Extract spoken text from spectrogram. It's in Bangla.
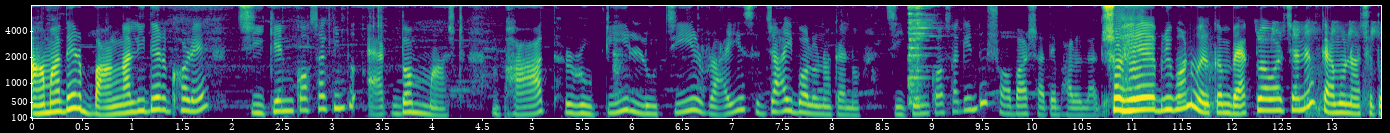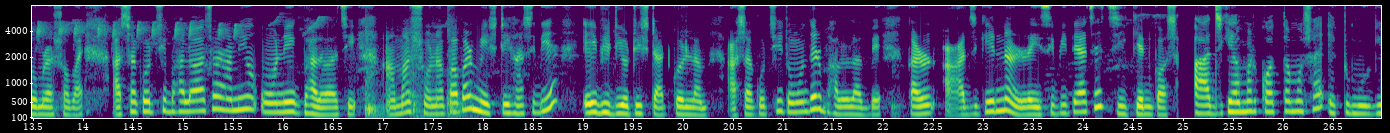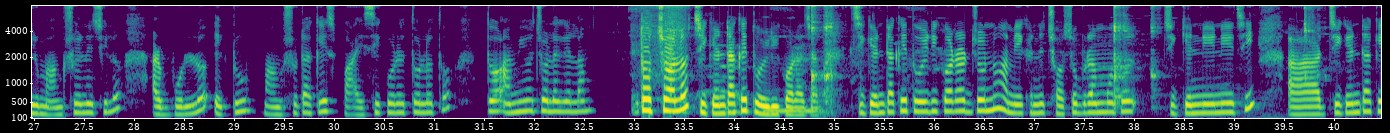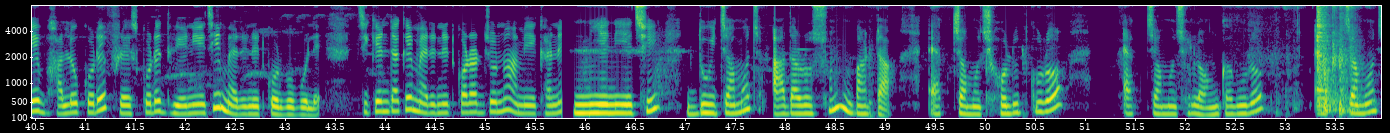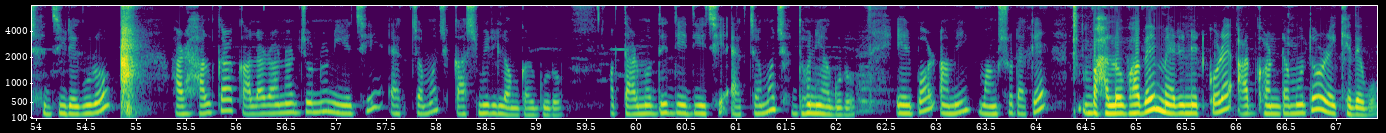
আমাদের বাঙালিদের ঘরে চিকেন কষা কিন্তু একদম মাস্ট ভাত, রুটি, লুচি রাইস যাই বলো না কেন, চিকেন কষা কিন্তু সবার সাথে ভালো লাগে। So hey everyone welcome back to our channel কেমন আছো তোমরা সবাই? আশা করছি ভালো আছো আর আমিও অনেক ভালো আছি। আমার সোনা পাপার মিষ্টি হাসি দিয়ে এই ভিডিওটি স্টার্ট করলাম। আশা করছি তোমাদের ভালো লাগবে। কারণ আজকের না রেসিপিতে আছে চিকেন কষা। আজকে আমার কর্তামশাই একটু মুরগির মাংস এনেছিল আর বলল একটু মাংসটাকে স্পাইসি করে তোলো তো। তো আমিও চলে গেলাম। তো চলো চিকেনটাকে তৈরি করা যাক। চিকেনটাকে তৈরি করার জন্য আমি এখানে ছশো গ্রাম মতো চিকেন নিয়ে নিয়েছি আর চিকেনটাকে ভালো করে ফ্রেশ করে ধুয়ে নিয়েছি ম্যারিনেট করব বলে। চিকেনটাকে ম্যারিনেট করার জন্য আমি এখানে নিয়ে নিয়েছি দুই চামচ আদা রসুন বাটা, এক চামচ হলুদ গুঁড়ো, এক চামচ লঙ্কা গুঁড়ো, এক চামচ জিরে গুঁড়ো আর হালকা কালার আনার জন্য নিয়েছি এক চামচ কাশ্মীরি লঙ্কার গুঁড়ো। আর তার মধ্যে দিয়ে দিয়েছি এক চামচ ধনিয়া গুঁড়ো। এরপর আমি মাংসটাকে ভালোভাবে ম্যারিনেট করে আধ ঘণ্টা মতো রেখে দেবো।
